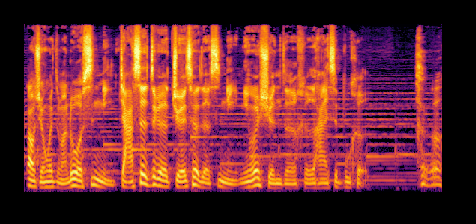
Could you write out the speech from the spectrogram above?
道玄会怎么？如果是你，假设这个决策者是你，你会选择和还是不和？和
